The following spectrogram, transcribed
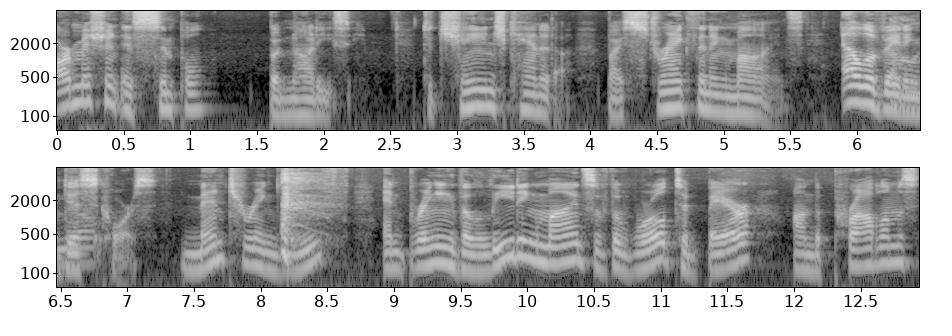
Our mission is simple, but not easy to change Canada by strengthening minds, elevating Oh, no. discourse, mentoring youth, and bringing the leading minds of the world to bear on the problems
